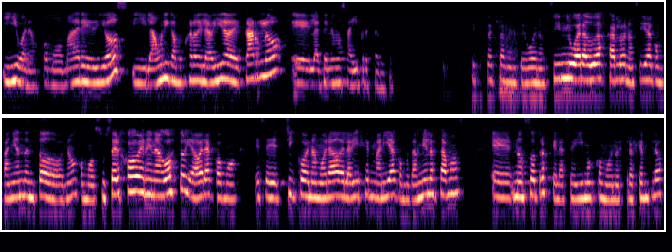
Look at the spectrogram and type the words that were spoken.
y bueno, como Madre de Dios y la única mujer de la vida de Carlo, eh, la tenemos ahí presente. Exactamente, bueno, sin lugar a dudas, Carlos nos sigue acompañando en todo, ¿no? Como su ser joven en agosto y ahora como ese chico enamorado de la Virgen María, como también lo estamos eh, nosotros que la seguimos como nuestro ejemplo.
